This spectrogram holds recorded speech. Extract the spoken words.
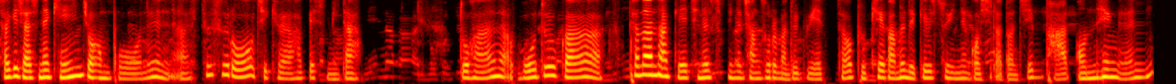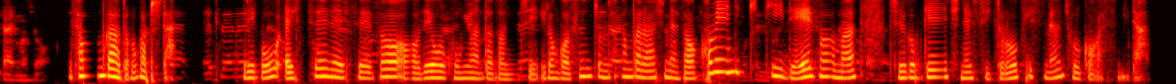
자기 자신의 개인정보는 아, 스스로 지켜야 하겠습니다. 또한 모두가 편안하게 지낼 수 있는 장소를 만들기 위해서 불쾌감을 느낄 수 있는 것이라든지 언행은 삼가하도록 합시다. 그리고 SNS에서 어, 내용을 공유한다든지 이런 것은 좀 삼가를 하시면서 커뮤니티 내에서만 즐겁게 지낼 수 있도록 했으면 좋을 것 같습니다.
